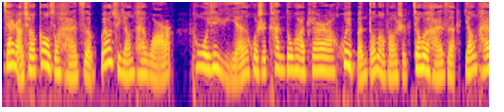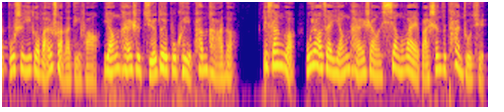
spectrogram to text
家长需要告诉孩子不要去阳台玩儿，通过一些语言或是看动画片啊、绘本等等方式教会孩子，阳台不是一个玩耍的地方，阳台是绝对不可以攀爬的。第三个，不要在阳台上向外把身子探出去，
